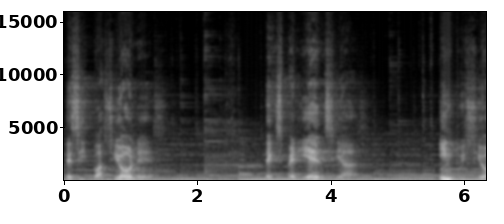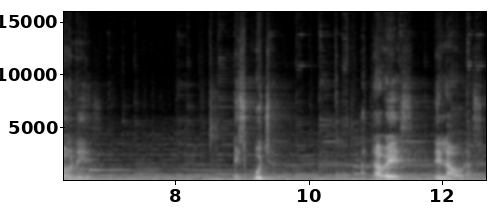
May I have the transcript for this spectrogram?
de situaciones, de experiencias, intuiciones, escúchalo a través de la oración.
